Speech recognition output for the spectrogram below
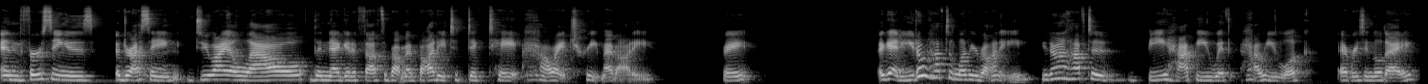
And the first thing is addressing do I allow the negative thoughts about my body to dictate how I treat my body? Right? Again, you don't have to love your body. You don't have to be happy with how you look every single day.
